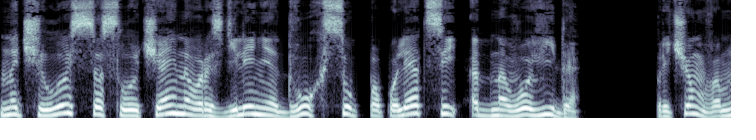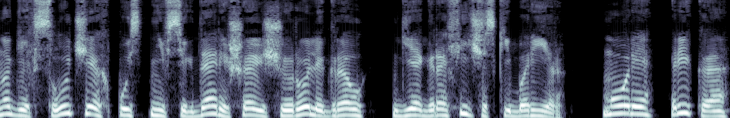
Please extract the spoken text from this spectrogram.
началось со случайного разделения двух субпопуляций одного вида – причем во многих случаях, пусть не всегда, решающую роль играл географический барьер – море, река,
